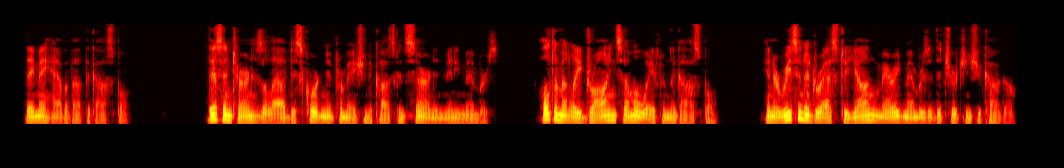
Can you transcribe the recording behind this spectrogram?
they may have about the gospel. This in turn has allowed discordant information to cause concern in many members, ultimately drawing some away from the gospel. In a recent address to young married members of the church in Chicago,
